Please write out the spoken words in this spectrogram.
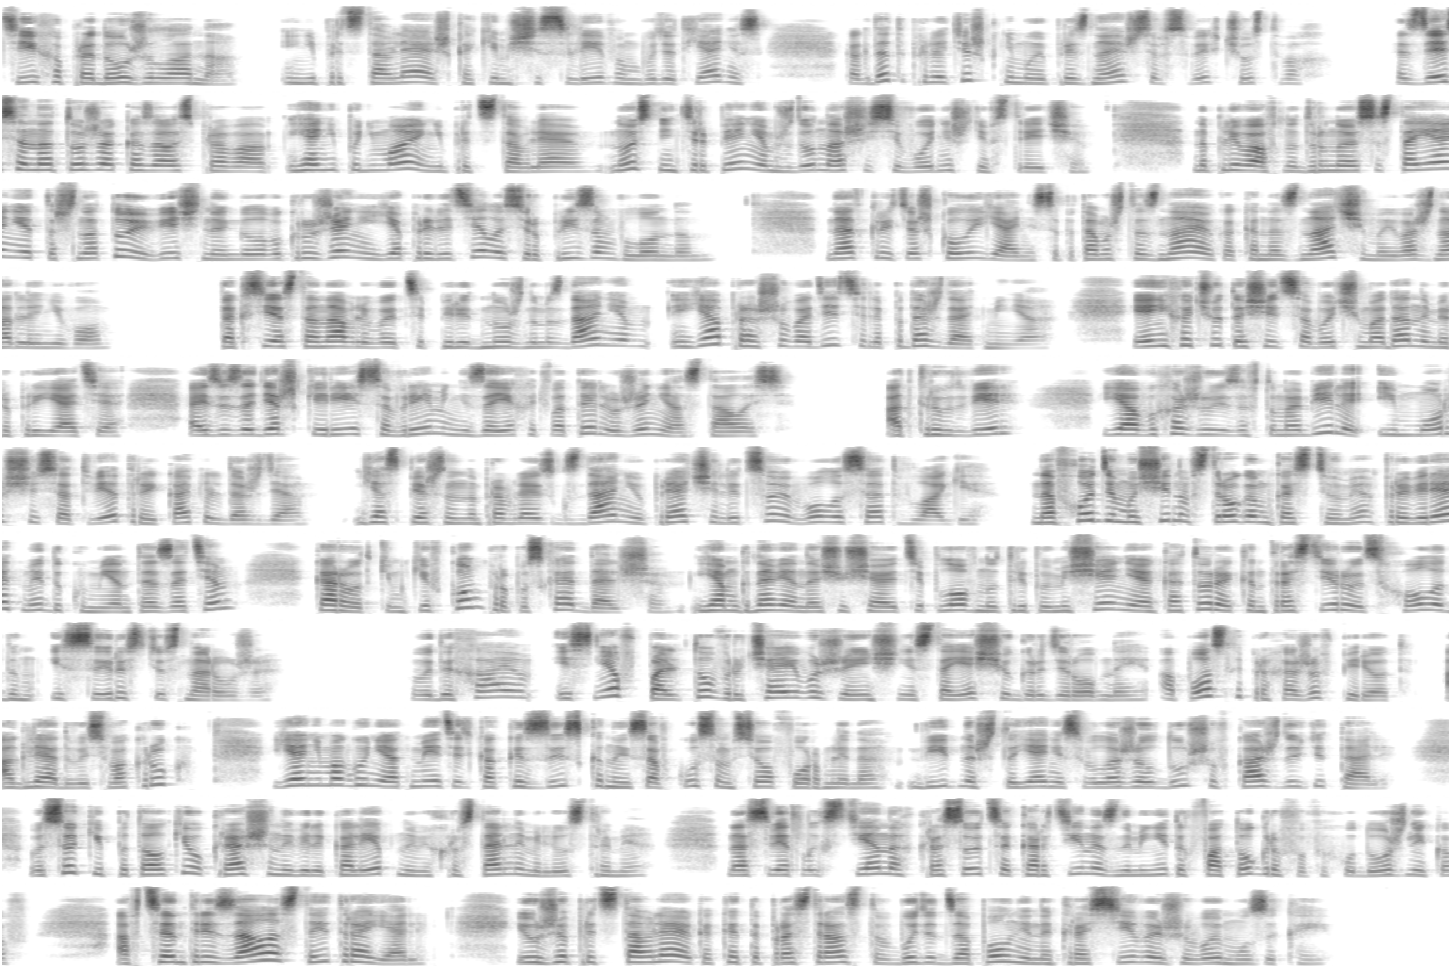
Тихо продолжила она. «И не представляешь, каким счастливым будет Янис, когда ты прилетишь к нему и признаешься в своих чувствах. Здесь она тоже оказалась права. Я не понимаю не представляю, но с нетерпением жду нашей сегодняшней встречи. Наплевав на дурное состояние, тошноту и вечное головокружение, я прилетела сюрпризом в Лондон. На открытие школы Яниса, потому что знаю, как она значима и важна для него. Такси останавливается перед нужным зданием, и я прошу водителя подождать меня. Я не хочу тащить с собой чемодан на мероприятие, а из-за задержки рейса времени заехать в отель уже не осталось. Открыв дверь, я выхожу из автомобиля и морщусь от ветра и капель дождя. Я спешно направляюсь к зданию, пряча лицо и волосы от влаги. На входе мужчина в строгом костюме проверяет мои документы, а затем коротким кивком пропускает дальше. Я мгновенно ощущаю тепло внутри помещения, которое контрастирует с холодом и сыростью снаружи. Выдыхаю и, сняв пальто, вручаю его женщине, стоящей в гардеробной, а после прохожу вперед. Оглядываясь вокруг, я не могу не отметить, как изысканно и со вкусом все оформлено. Видно, что Янис вложил душу в каждую деталь. Высокие потолки украшены великолепными хрустальными люстрами. На светлых стенах красуются картины знаменитых фотографов и художников. А в центре зала стоит рояль. И уже представляю, как это пространство будет заполнено красивой живой музыкой.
